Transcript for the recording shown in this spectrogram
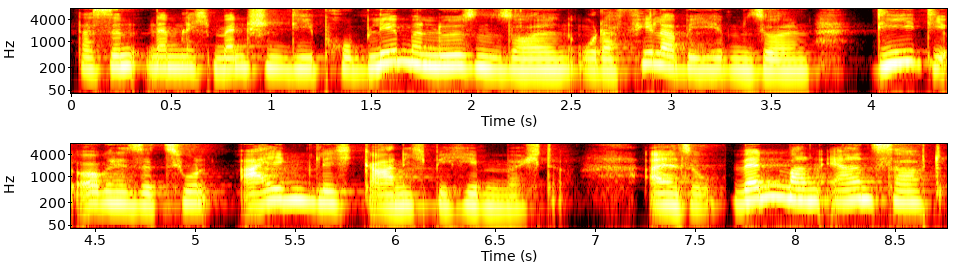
das sind nämlich Menschen, die Probleme lösen sollen oder Fehler beheben sollen, die die Organisation eigentlich gar nicht beheben möchte. Also, wenn man ernsthaft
